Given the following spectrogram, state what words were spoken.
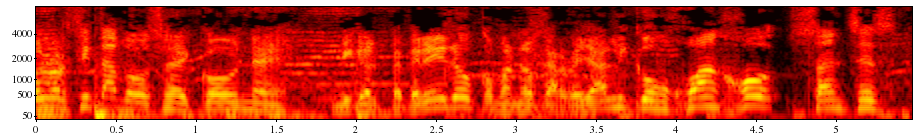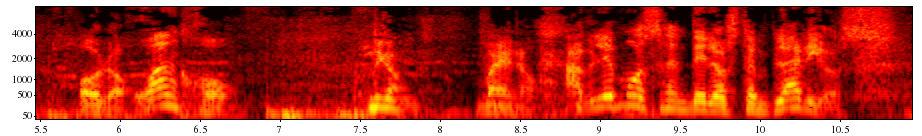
Con los citados, eh, con eh, Miguel Pedrero, con Manuel Carbellal y con Juanjo Sánchez Oro. Juanjo. Dígame. Bueno, hablemos de los templarios.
